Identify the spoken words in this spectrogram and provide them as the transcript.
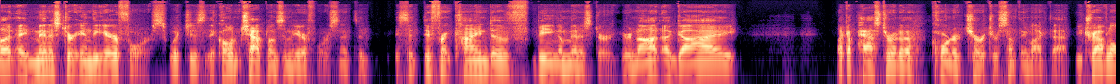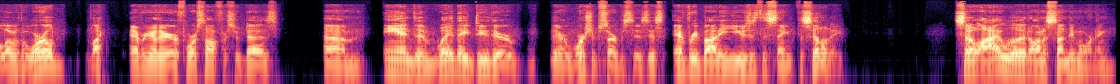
But a minister in the Air Force, which is they call them chaplains in the Air Force, and it's a it's a different kind of being a minister. You're not a guy like a pastor at a corner church or something like that. You travel all over the world, like every other Air Force officer does. Um, and the way they do their their worship services is everybody uses the same facility. So I would on a Sunday morning.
